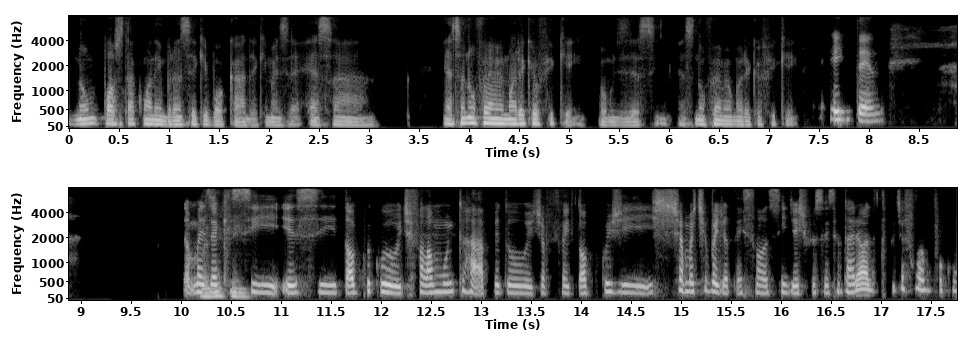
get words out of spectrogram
não posso estar com uma lembrança equivocada aqui, mas é- essa, essa não foi a memória que eu fiquei, vamos dizer assim. Essa não foi a memória que eu fiquei. Entendo. Não, Mas Mas é que enfim, esse, esse tópico de falar muito rápido já foi tópico de chamativa de atenção, assim, de as pessoas sentarem, olha, tu podia falar um pouco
